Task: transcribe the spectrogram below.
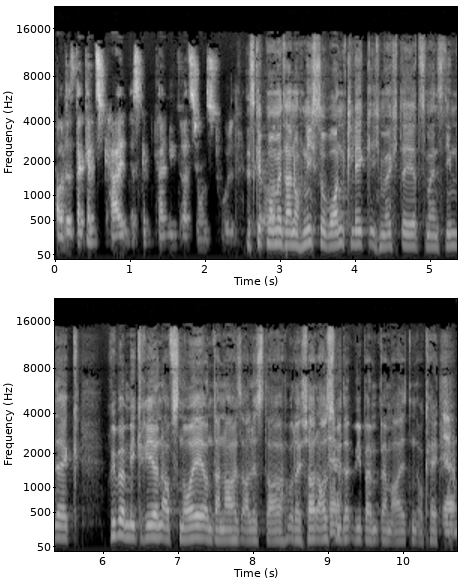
Aber das, da gibt es kein, es gibt kein Migrationstool. Es gibt Ja. momentan noch nicht so One-Click, ich möchte jetzt mein Steam Deck rüber migrieren aufs Neue und danach ist alles da. Oder es schaut aus Ja. wie, wie beim, beim alten, okay. Ja,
